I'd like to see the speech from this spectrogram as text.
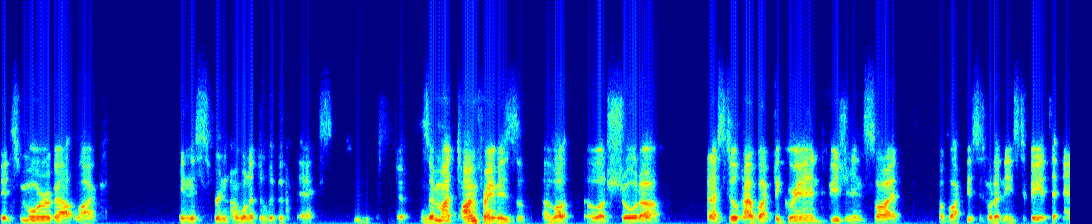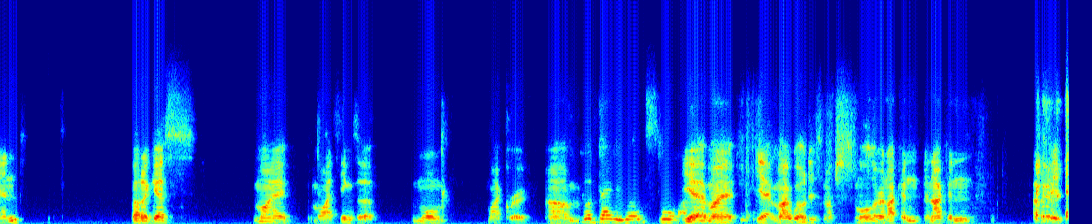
it's more about like in this sprint, I want to deliver X. Yeah. So my time frame is a lot a lot shorter, and I still have like the grand vision in sight of like this is what it needs to be at the end. But I guess my my things are more micro. Um, Your daily world's smaller. yeah, my yeah, my world is much smaller, and I can and I can have a bit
